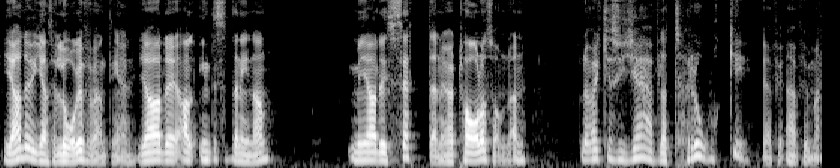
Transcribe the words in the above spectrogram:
Jag hade ju ganska låga förväntningar. Jag hade all, inte sett den innan. Men jag hade sett den och hört talas om den. Och den verkar så jävla tråkig, den här filmen.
